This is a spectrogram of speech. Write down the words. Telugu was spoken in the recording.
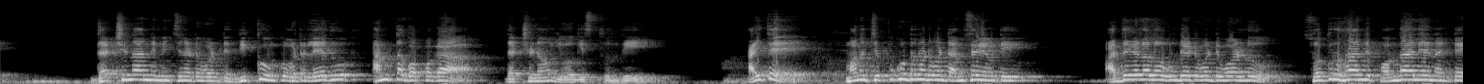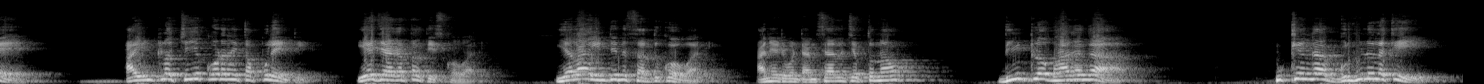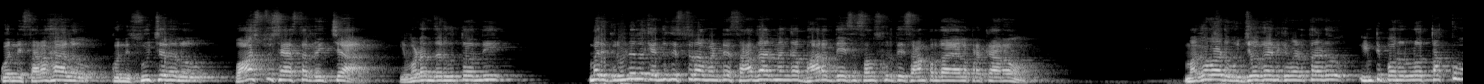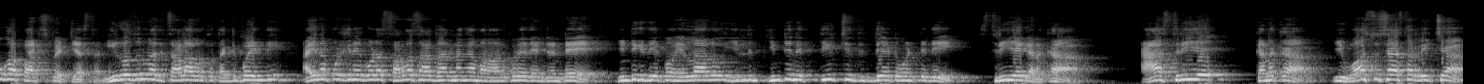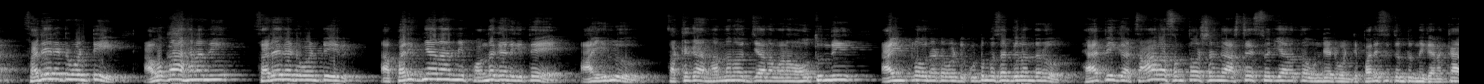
దక్షిణాన్ని మించినటువంటి దిక్కు ఇంకొకటి లేదు. అంత గొప్పగా దక్షిణం యోగిస్తుంది. అయితే మనం చెప్పుకుంటున్నటువంటి అంశం ఏమిటి? అద్దెళ్ళలో ఉండేటువంటి వాళ్ళు స్వగృహాన్ని పొందాలి అని అంటే ఆ ఇంట్లో చేయకూడని తప్పులేంటి? ఏ జాగ్రత్తలు తీసుకోవాలి? ఎలా ఇంటిని సర్దుకోవాలి? అనేటువంటి అంశాలను చెప్తున్నాం. దీంట్లో భాగంగా ముఖ్యంగా గృహిణులకి కొన్ని సలహాలు కొన్ని సూచనలు వాస్తు శాస్త్రరీత్యా ఇవ్వడం జరుగుతోంది. మరి గృహిణులకు ఎందుకు ఇస్తున్నామంటే సాధారణంగా భారతదేశ సంస్కృతి సాంప్రదాయాల ప్రకారం మగవాడు ఉద్యోగానికి వెళ్తాడు ఇంటి పనుల్లో తక్కువగా పార్టిసిపేట్ చేస్తాడు. ఈ రోజుల్లో అది చాలా వరకు తగ్గిపోయింది. అయినప్పటికీ కూడా సర్వసాధారణంగా మనం అనుకునేది ఏంటంటే ఇంటికి దీపం ఇల్లాలు ఇల్లు ఇంటిని తీర్చిదిద్దేటువంటిది స్త్రీయే గనక. ఆ స్త్రీయే కనుక ఈ వాస్తుశాస్త్ర రీత్యా సరైనటువంటి అవగాహనని సరైనటువంటి ఆ పరిజ్ఞానాన్ని పొందగలిగితే ఆ ఇల్లు చక్కగా నందనోద్యానవనం అవుతుంది. ఆ ఇంట్లో ఉన్నటువంటి కుటుంబ సభ్యులందరూ హ్యాపీగా చాలా సంతోషంగా అష్టైశ్వర్యాలతో ఉండేటువంటి పరిస్థితి ఉంటుంది కనుక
